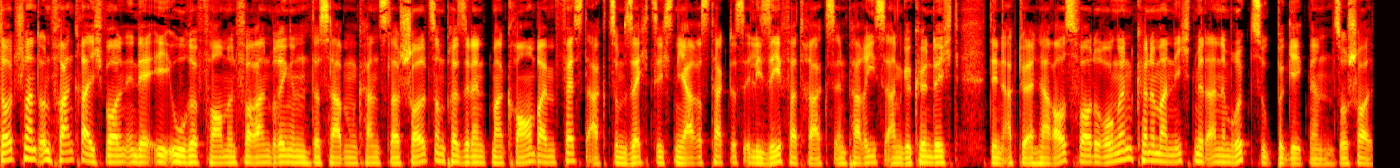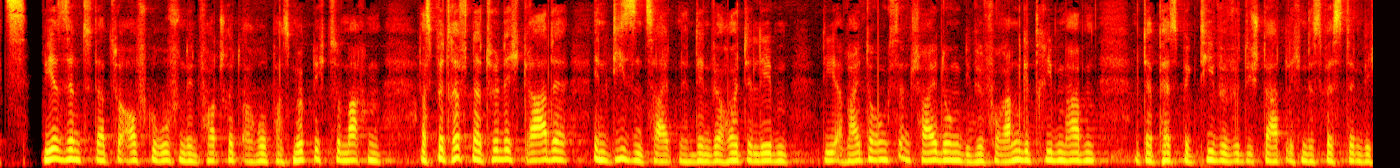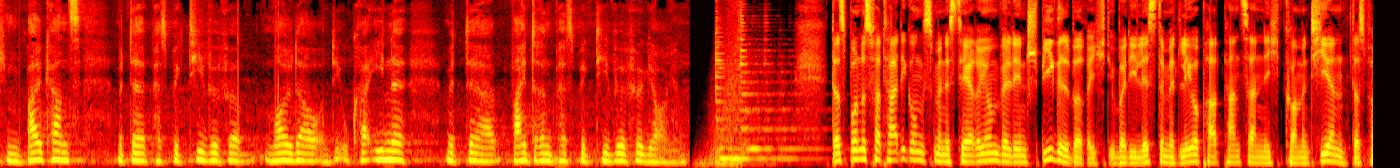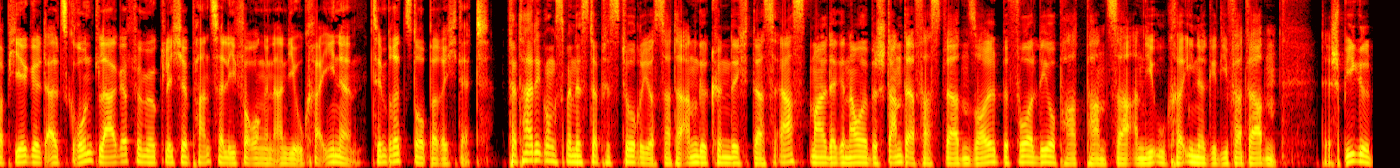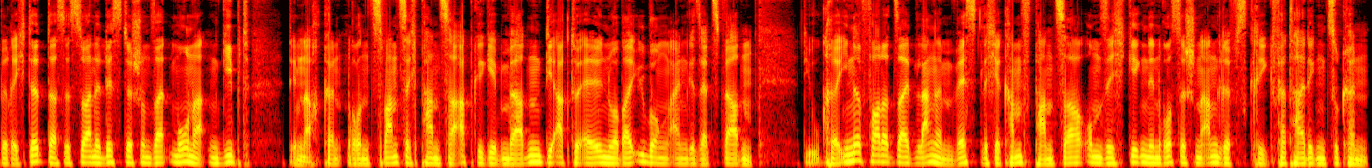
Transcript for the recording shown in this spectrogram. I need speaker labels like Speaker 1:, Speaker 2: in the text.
Speaker 1: Deutschland und Frankreich wollen in der EU Reformen voranbringen. Das haben Kanzler Scholz und Präsident Macron beim Festakt zum 60. Jahrestag des Élysée-Vertrags in Paris angekündigt. Den aktuellen Herausforderungen könne man nicht mit einem Rückzug begegnen, so Scholz.
Speaker 2: Wir sind dazu aufgerufen, den Fortschritt Europas möglich zu machen. Das betrifft natürlich gerade in diesen Zeiten, in denen wir heute leben, die Erweiterungsentscheidungen, die wir vorangetrieben haben, mit der Perspektive für die Staatlichen des westlichen Balkans, mit der Perspektive für Moldau und die Ukraine, mit der weiteren Perspektive für Georgien.
Speaker 1: Das Bundesverteidigungsministerium will den Spiegelbericht über die Liste mit Leopardpanzern nicht kommentieren. Das Papier gilt als Grundlage für mögliche Panzerlieferungen an die Ukraine. Tim Britztrup berichtet.
Speaker 3: Verteidigungsminister Pistorius hatte angekündigt, dass erstmal der genaue Bestand erfasst werden soll, bevor Leopardpanzer an die Ukraine geliefert werden. Der Spiegel berichtet, dass es so eine Liste schon seit Monaten gibt. Demnach könnten rund 20 Panzer abgegeben werden, die aktuell nur bei Übungen eingesetzt werden. Die Ukraine fordert seit langem westliche Kampfpanzer, um sich gegen den russischen Angriffskrieg verteidigen zu können.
